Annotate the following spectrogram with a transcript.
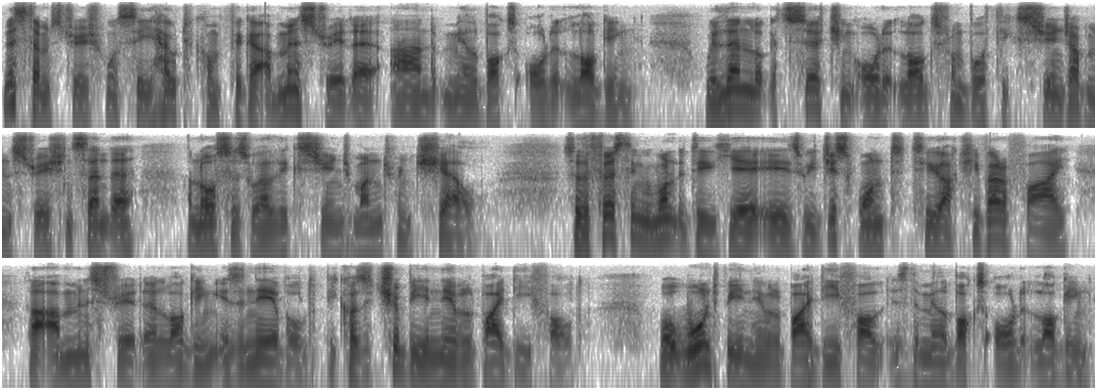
In this demonstration we'll see how to configure administrator and mailbox audit logging. We'll then look at searching audit logs from both the Exchange Administration Center and also as well the Exchange Management Shell. So the first thing we want to do here is we just want to actually verify that administrator logging is enabled because it should be enabled by default. What won't be enabled by default is the mailbox audit logging.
